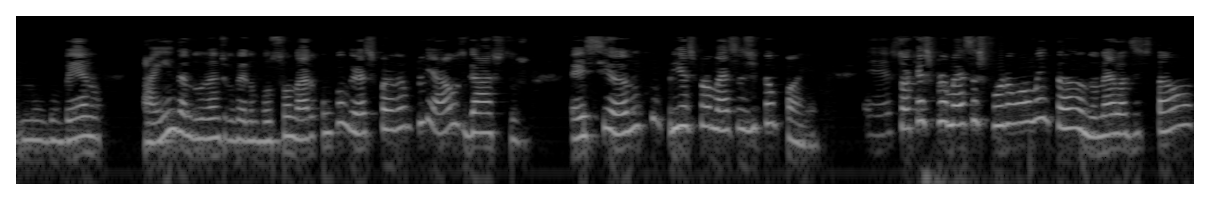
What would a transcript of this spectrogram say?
no governo ainda durante o governo Bolsonaro, com o Congresso para ampliar os gastos esse ano e cumprir as promessas de campanha. É, só que as promessas foram aumentando, né? elas, estão,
